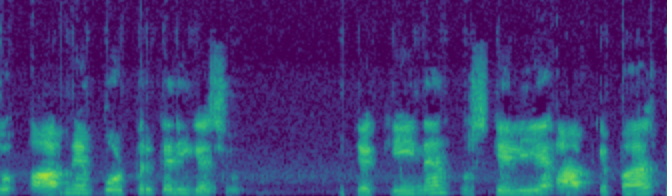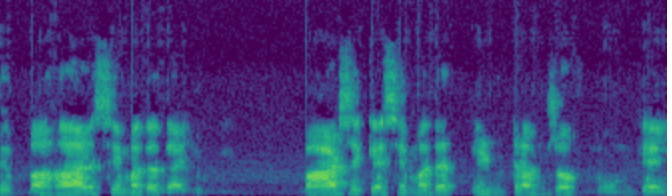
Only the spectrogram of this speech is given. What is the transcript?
तो आपने इम्पोर्ट फिर करी कैसे होगी यकीन उसके लिए आपके पास फिर बाहर से मदद आई होगी। बाहर से कैसे मदद? इन टर्म्स ऑफ़ लोन कह लें।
